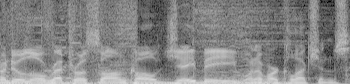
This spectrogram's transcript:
We're going to do a little retro song called JB, one of our collections.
